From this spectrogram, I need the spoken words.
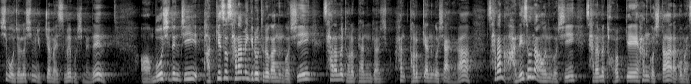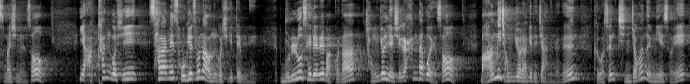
15절로 16절 말씀을 보시면은 어, 무엇이든지 밖에서 사람에게로 들어가는 것이 사람을 더럽게 하는 것이 한- 더럽게 하는 것이 아니라 사람 안에서 나오는 것이 사람을 더럽게 하는 것이다 라고 말씀하시면서 이 악한 것이 사람의 속에서 나오는 것이기 때문에 물로 세례를 받거나 정결 예식을 한다고 해서 마음이 정결하게 되지 않으면은 그것은 진정한 의미에서의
